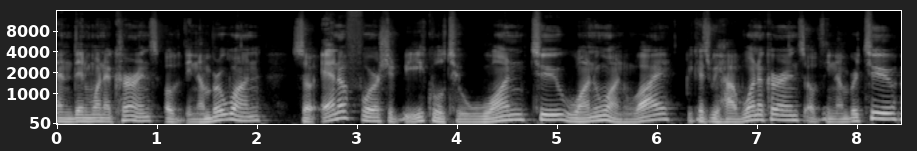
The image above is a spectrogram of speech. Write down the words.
and then one occurrence of the number 1. So n of 4 should be equal to 1, 2, 1, 1. Why? Because we have one occurrence of the number 2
